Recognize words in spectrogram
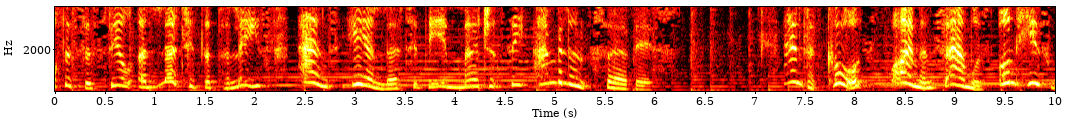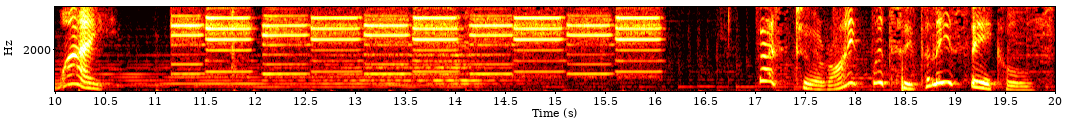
Officer Steele alerted the police and he alerted the emergency ambulance service. And of course, Fireman Sam was on his way. First to arrive were two police vehicles.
